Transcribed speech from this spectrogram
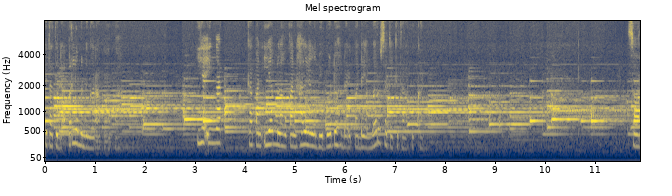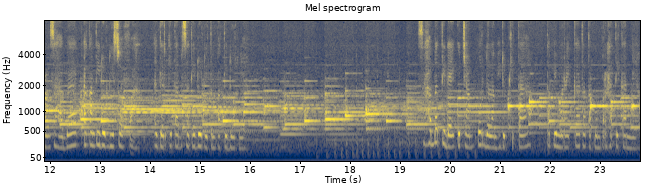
kita tidak perlu mendengar apa-apa. Ia ingat kapan ia melakukan hal yang lebih bodoh daripada yang baru saja kita lakukan. Seorang sahabat akan tidur di sofa agar kita bisa tidur di tempat tidurnya. Sahabat tidak ikut campur dalam hidup kita, tapi mereka tetap memperhatikannya.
